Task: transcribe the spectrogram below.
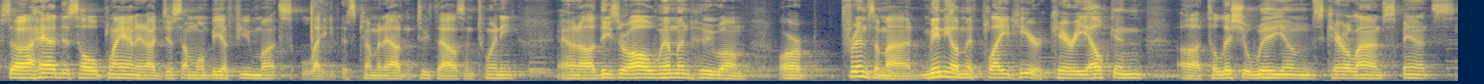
so I had this whole plan, and I just I'm gonna be a few months late. It's coming out in 2020, and uh, these are all women who um, are friends of mine. Many of them have played here: Carrie Elkin, uh, Talisha Williams, Caroline Spence.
